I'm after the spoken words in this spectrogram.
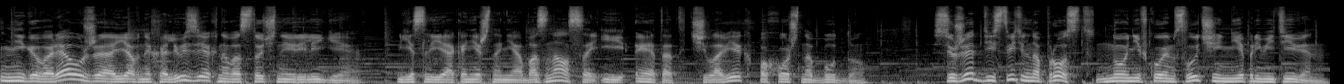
Не говоря уже о явных аллюзиях на восточные религии. Если я, конечно, не обознался, и этот человек похож на Будду. Сюжет действительно прост, но ни в коем случае не примитивен.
